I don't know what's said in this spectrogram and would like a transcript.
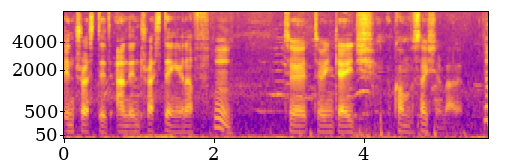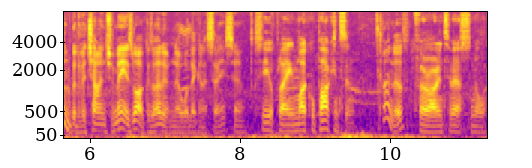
interested, and interesting enough Hmm. to, to engage a conversation about it. A little bit of a challenge for me as well because I don't know what they're going to say. So So you're playing Michael Parkinson kind of. for our international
